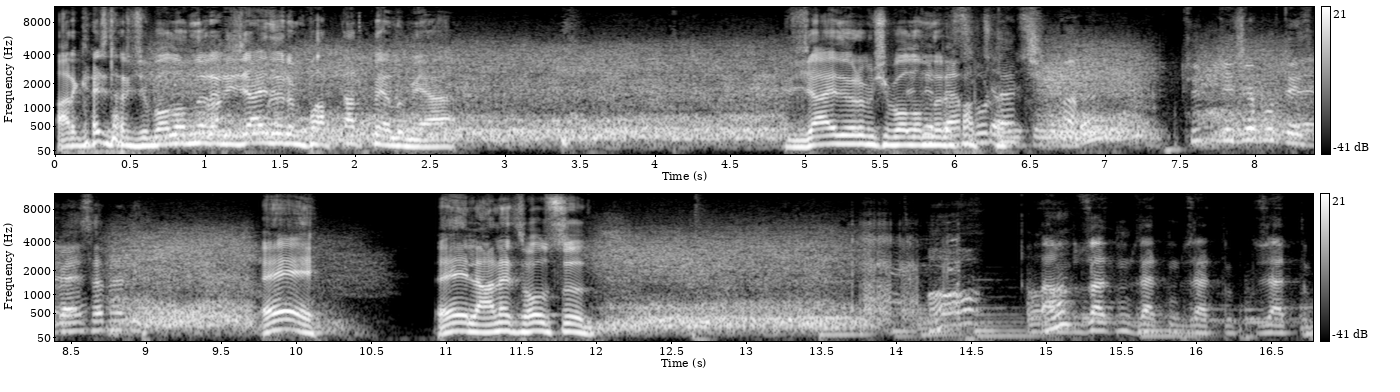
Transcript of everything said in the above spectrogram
Arkadaşlar şu balonları rica ediyorum patlatmayalım ya. Rica ediyorum şu balonları ben patlat. buradan çıkmam. Tüm gece buradayız ben sana diyeyim. Hey! Hey lanet olsun. Düzelttim düzelttim düzelttim düzelttim.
